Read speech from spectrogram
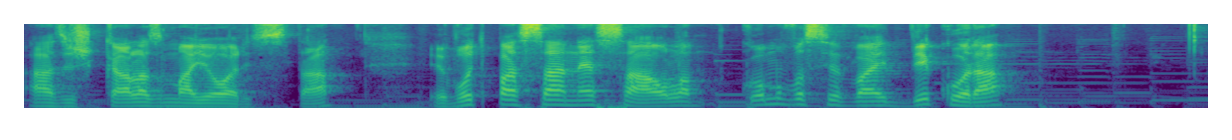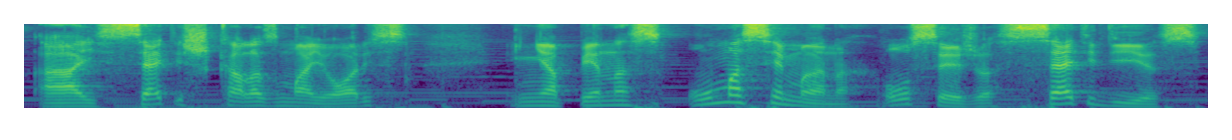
as escalas maiores, tá? Eu vou te passar nessa aula como você vai decorar as sete escalas maiores em apenas uma semana, ou seja, sete dias.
